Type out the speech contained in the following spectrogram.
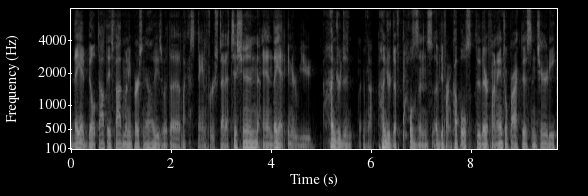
They had built out these five money personalities with a like a Stanford statistician, and they had interviewed hundreds, of, if not hundreds of thousands of different couples through their financial practice and charity,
